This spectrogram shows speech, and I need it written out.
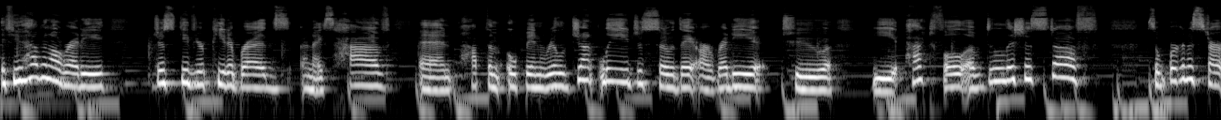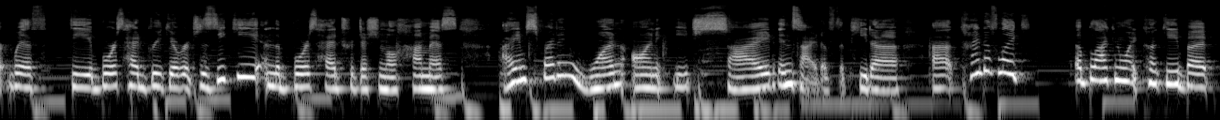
If you haven't already, just give your pita breads a nice halve and pop them open real gently just so they are ready to be packed full of delicious stuff. So we're going to start with the Boar's Head Greek yogurt tzatziki and the Boar's Head traditional hummus. I am spreading one on each side inside of the pita, uh, kind of like a black and white cookie, but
